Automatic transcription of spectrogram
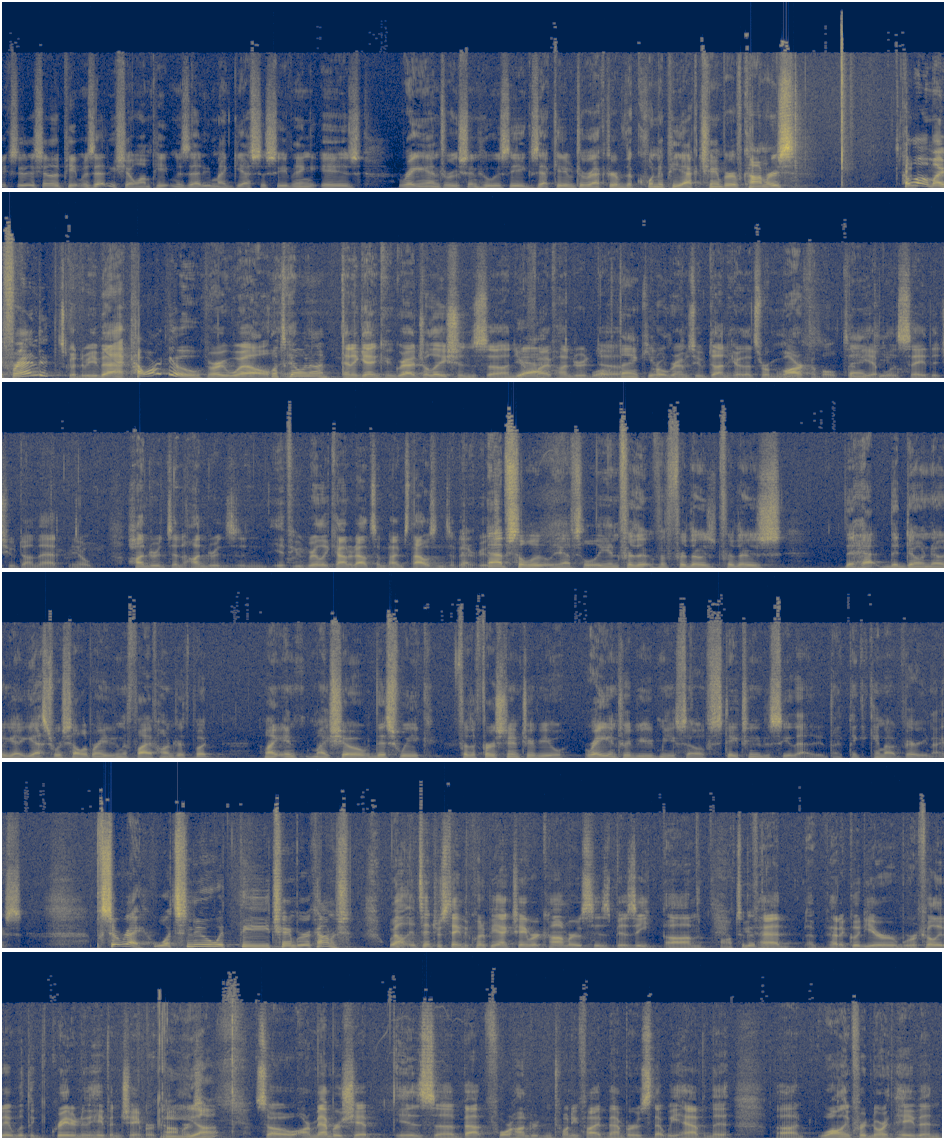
week's edition of the Pete Mezzetti Show. I'm Pete Mezzetti. My guest this evening is Ray Andrewsen, who is the Executive Director of the Quinnipiac Chamber of Commerce. Hello, my friend. It's good to be back. How are you? Very well. What's And- going on? And again, congratulations uh, on your Yeah. 500 Well, uh, thank you. programs you've done here. That's remarkable to be able you. to say that you've done that. You know, hundreds and hundreds, and if you really count it out, sometimes thousands of interviews. Absolutely, absolutely. And for the for- for those for those that ha- that don't know yet, yes, we're celebrating the 500th. But my in, my show this week for the first interview, Ray interviewed me. So stay tuned to see that. It, I think it came out very nice. So Ray, what's new with the Chamber of Commerce? Well, it's interesting. The Quinnipiac Chamber of Commerce is busy. Um, Lots of we've good- had uh, we've had a good year. We're affiliated with the Greater New Haven Chamber of Commerce. Yeah. So our membership is uh, about 425 members that we have in the uh, Wallingford, North Haven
